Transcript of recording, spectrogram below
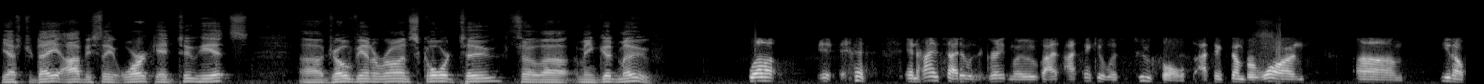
yesterday? Obviously, it worked. Had two hits, uh, drove in a run, scored two. So uh, I mean, good move. Well, it, in hindsight, it was a great move. I, I think it was twofold. I think number one, um, you know,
